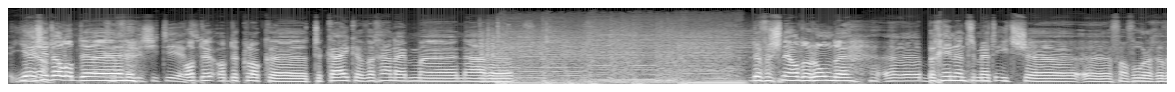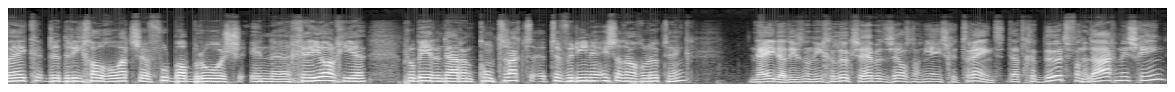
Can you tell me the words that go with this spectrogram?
Jij Ja. zit al op de, Gefeliciteerd. op de, op de klok eh, te kijken. We gaan hem eh, naar de versnelde ronde. beginnend met iets van vorige week. De drie Gogoatse voetbalbroers in Georgië proberen daar een contract te verdienen. Is dat al gelukt, Henk? Nee, dat is nog niet gelukt. Ze hebben zelfs nog niet eens getraind. Dat gebeurt vandaag misschien.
